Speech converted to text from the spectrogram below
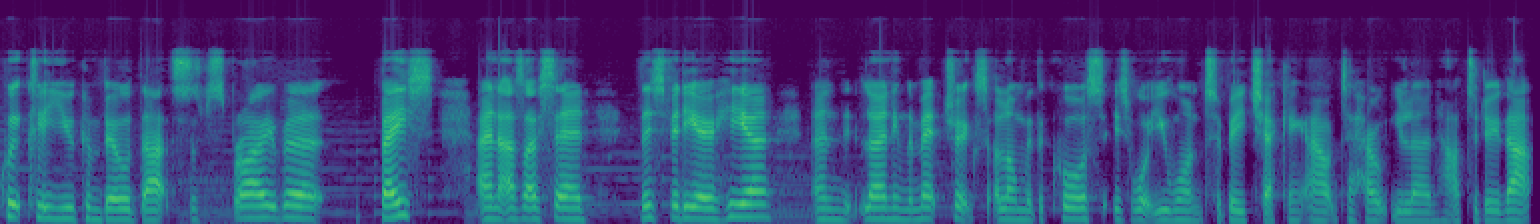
quickly you can build that subscriber base. And as I've said, this video here and learning the metrics along with the course is what you want to be checking out to help you learn how to do that.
